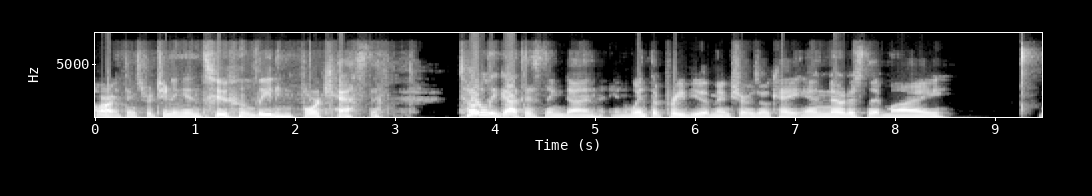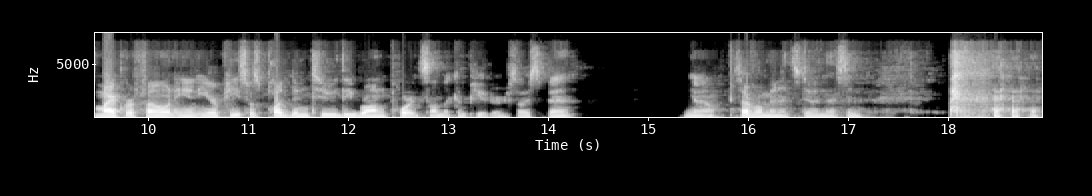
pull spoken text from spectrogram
All right, thanks for tuning in to Leading Forecasting. Totally got this thing done and went to preview it, make sure it was okay, and noticed that my microphone and earpiece was plugged into the wrong ports on the computer. So I spent, you know, several minutes doing this and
